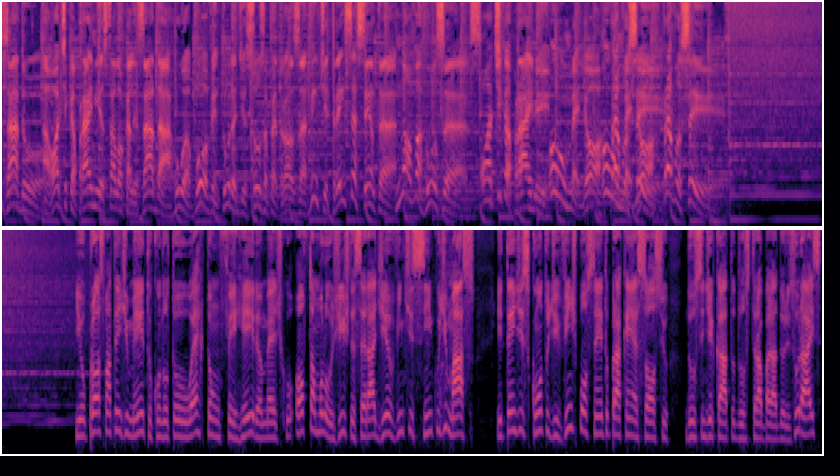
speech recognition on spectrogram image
climatizado. A Ótica Prime está localizada à Rua Boa Ventura de Souza Pedrosa, 2360, Nova Russas. Ótica Prime, o melhor para você. Para você. E o próximo atendimento com o Dr. Werton Ferreira, médico oftalmologista, será dia 25 de março e tem desconto de 20% para quem é sócio do Sindicato dos Trabalhadores Rurais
